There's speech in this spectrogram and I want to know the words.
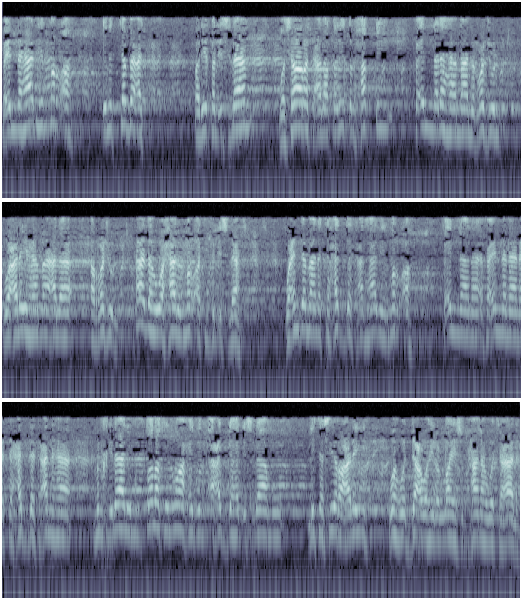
فإن هذه المرأة إن اتبعت طريق الإسلام وسارت على طريق الحق فإن لها ما للرجل وعليها ما على الرجل. هذا هو حال المرأة في الإسلام. وعندما نتحدث عن هذه المرأة فإننا, فإننا نتحدث عنها من خلال منطلق واحد أعدها الإسلام لتسير عليه وهو الدعوة إلى الله سبحانه وتعالى.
